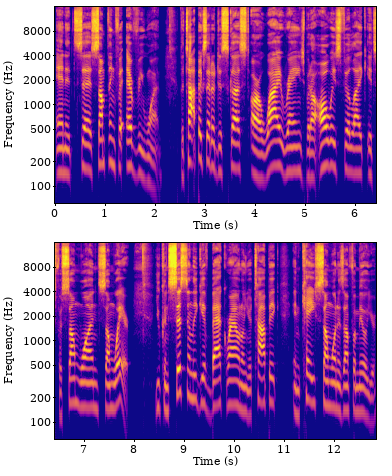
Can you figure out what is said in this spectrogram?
and it says something for everyone. The topics that are discussed are a wide range, but I always feel like it's for someone somewhere. You consistently give background on your topic in case someone is unfamiliar.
